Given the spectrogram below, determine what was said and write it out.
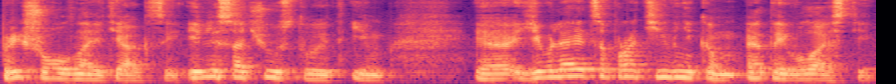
пришел на эти акции или сочувствует им, является противником этой власти,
